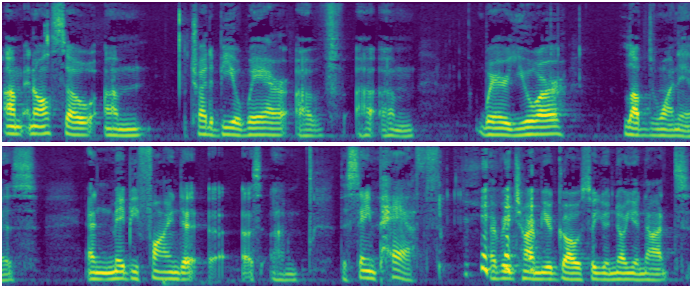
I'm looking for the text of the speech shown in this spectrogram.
Um, and also, um, try to be aware of uh, um, where your loved one is, and maybe find a, a, a, um, the same path every time you go, so you know you're not,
